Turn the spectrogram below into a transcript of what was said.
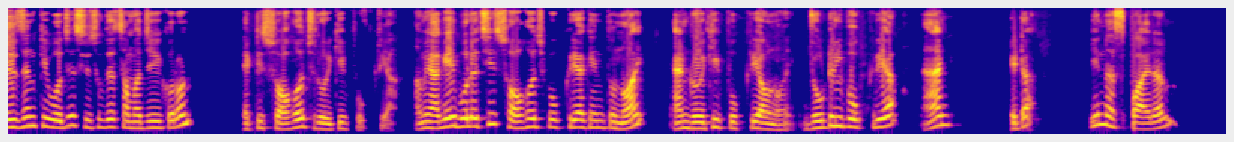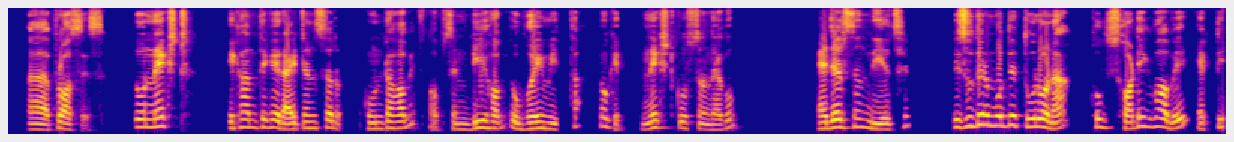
রিজন কি বলছে? শিশুদের সামাজিকীকরণ একটি সহজ রৈখিক প্রক্রিয়া। আমি আগেই বলেছি, সহজ প্রক্রিয়া কিন্তু নয় অ্যান্ড রৈখিক প্রক্রিয়াও নয়। জটিল প্রক্রিয়া অ্যান্ড এটা ইন আ স্পাইরাল প্রসেস তো নেক্সট এখান থেকে রাইট অ্যান্সার কোনটা হবে? অপশন ডি হবে, উভয়ই মিথ্যা। ওকে নেক্সট কোশ্চেন দেখো। অ্যাজারসন দিয়েছে, শিশুদের মধ্যে তুলনা খুব সঠিকভাবে একটি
